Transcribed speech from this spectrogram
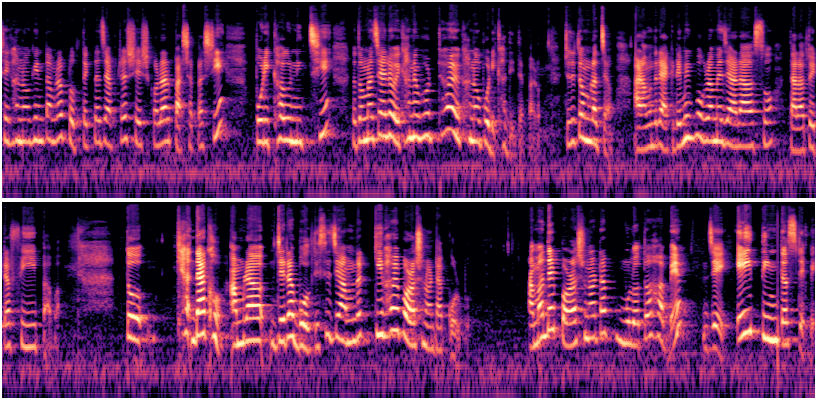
সেখানেও কিন্তু আমরা প্রত্যেকটা চ্যাপ্টার শেষ করার পাশাপাশি পরীক্ষাও নিচ্ছি। তো তোমরা চাইলে ওইখানে ভর্তি হয় ওইখানেও পরীক্ষা দিতে পারো, যদি তোমরা চাও। আর আমাদের একাডেমিক প্রোগ্রামে যারা আসো তারা তো এটা ফ্রি পাবা। তো দেখো, আমরা যেটা বলতেছি যে আমরা কীভাবে পড়াশোনাটা করব। আমাদের পড়াশোনাটা মূলত হবে যে এই তিনটা স্টেপে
